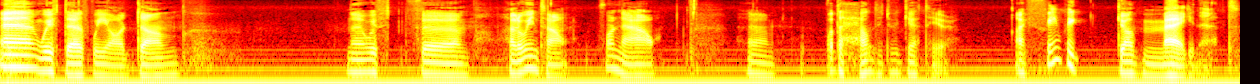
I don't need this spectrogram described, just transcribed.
And with that, we are done. Now with the Halloween Town for now. Um, what the hell did we get here? I think we got Magnet.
